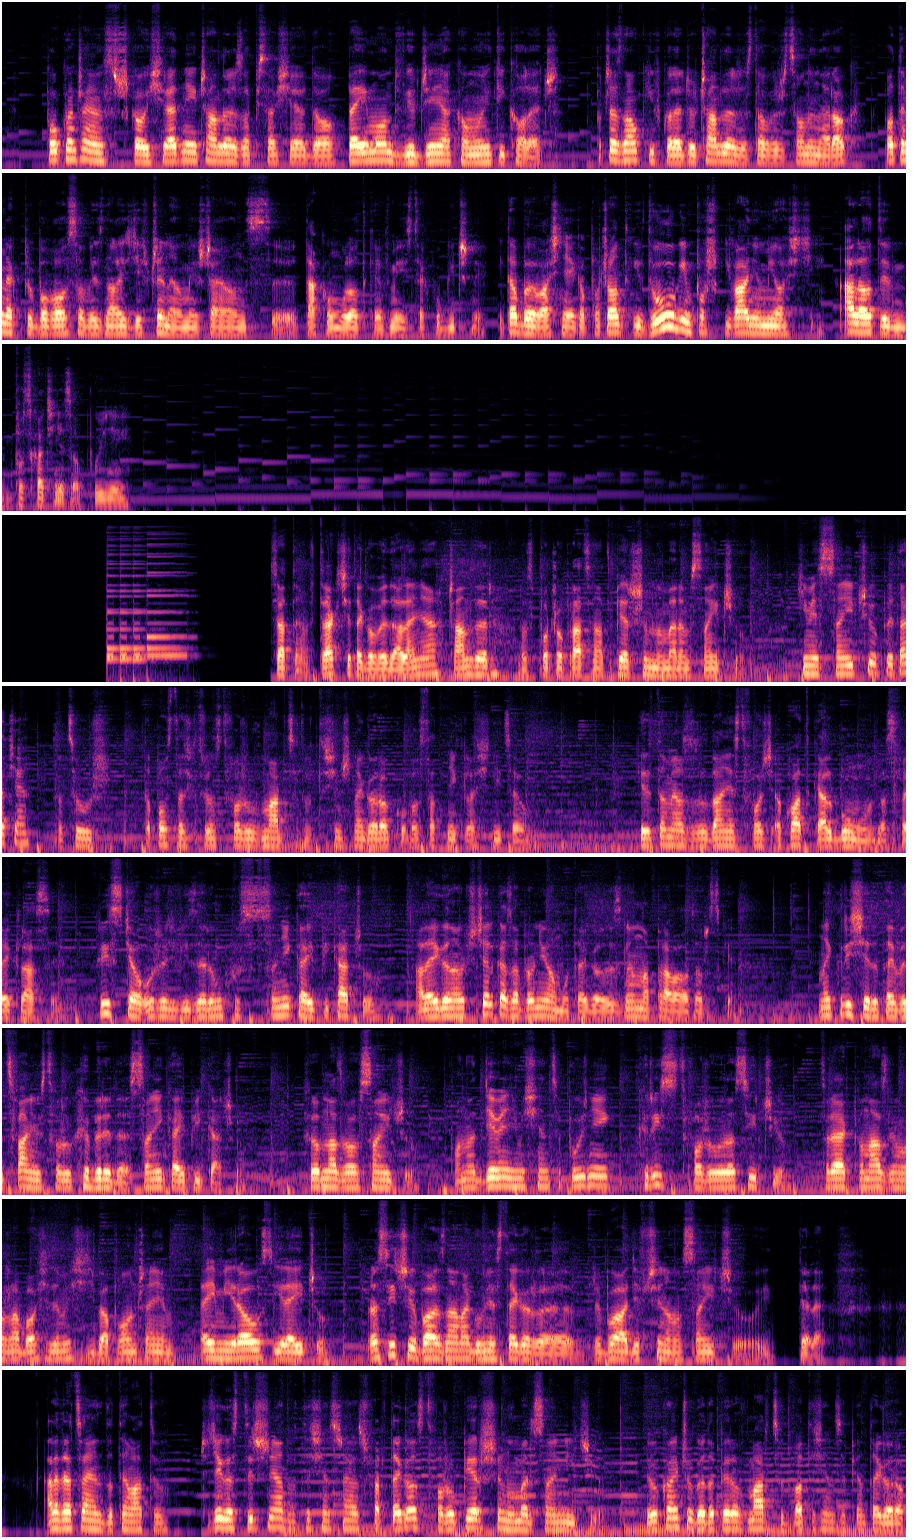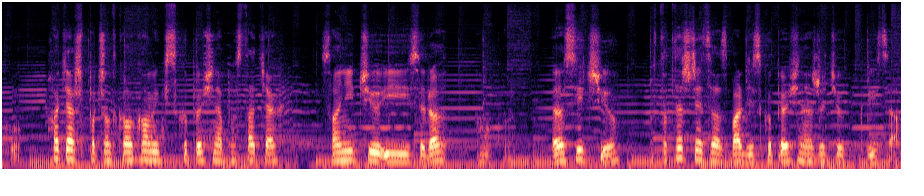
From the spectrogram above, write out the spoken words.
Po ukończeniu szkoły średniej Chandler zapisał się do Baymont Virginia Community College. Podczas nauki w koledżu Chandler został wyrzucony na rok po tym jak próbował sobie znaleźć dziewczynę umieszczając y, taką ulotkę w miejscach publicznych. I to były właśnie jego początki w długim poszukiwaniu miłości. Ale o tym posłuchacie nieco później. Zatem w trakcie tego wydalenia Chandler rozpoczął pracę nad pierwszym numerem Sonichu. Kim jest Sonichu, pytacie? No cóż, to postać, którą stworzył w marcu 2000 roku w ostatniej klasie liceum. Kiedy to miał za zadanie stworzyć okładkę albumu dla swojej klasy. Chris chciał użyć wizerunku z Sonika i Pikachu, ale jego nauczycielka zabroniła mu tego ze względu na prawa autorskie. No i Chris się tutaj wycwanił i stworzył hybrydę Sonika i Pikachu, którą nazwał Sonichu. Ponad 9 miesięcy później Chris stworzył Rosichu, która jak po nazwie można było się domyślić była połączeniem Amy Rose i Rachel. Rosichu była znana głównie z tego, że, że była dziewczyną Sonichu i tyle. Ale wracając do tematu, 3 stycznia 2004 stworzył pierwszy numer Sonichu. i ukończył go dopiero w marcu 2005 roku. Chociaż początkowo komiks skupiał się na postaciach Sonichiu i Ro... o kur... Rosichiu, ostatecznie coraz bardziej skupiał się na życiu Chrisa.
